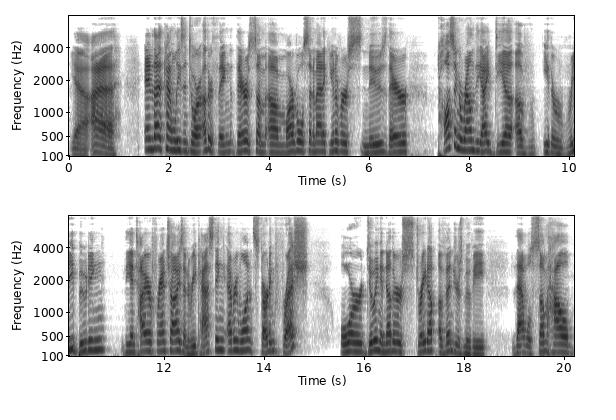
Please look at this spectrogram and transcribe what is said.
yeah. I, and that kind of leads into our other thing. There's some uh, Marvel Cinematic Universe news. They're tossing around the idea of either rebooting the entire franchise and recasting everyone, starting fresh, or doing another straight up Avengers movie that will somehow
